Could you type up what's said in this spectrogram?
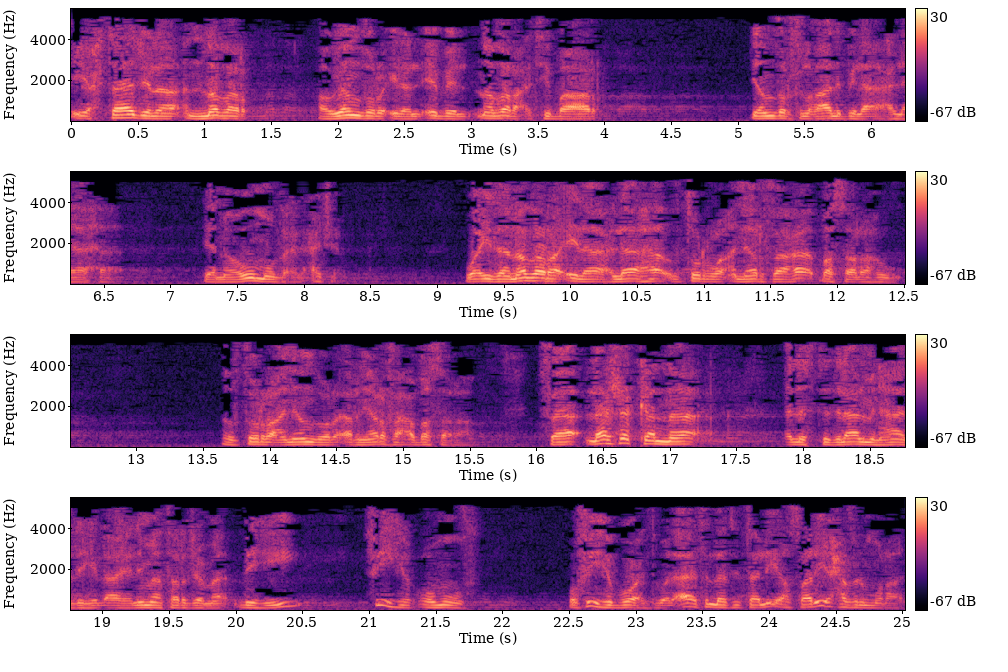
يحتاج إلى النظر أو ينظر إلى الإبل نظر اعتبار ينظر في الغالب إلى أعلاها لأنه هو موضع العجب. وإذا نظر إلى أعلاها اضطر أن يرفع بصره. اضطر أن ينظر أن يرفع بصره. فلا شك أن الاستدلال من هذه الآية لما ترجم به فيه غموض وفيه بعد والآية التي تليها صريحة في المراد.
